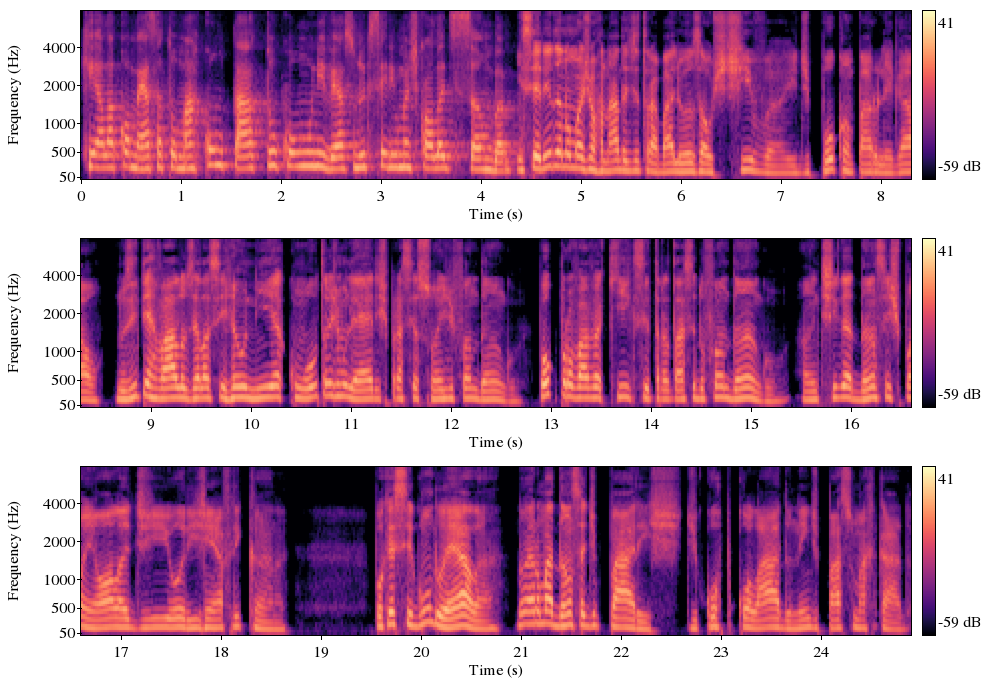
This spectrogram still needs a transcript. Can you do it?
que ela começa a tomar contato com o universo do que seria uma escola de samba. Inserida numa jornada de trabalho exaustiva e de pouco amparo legal, nos intervalos ela se reunia com outras mulheres para sessões de fandango Pouco provável aqui que se tratasse do fandango, a antiga dança espanhola de origem africana. Porque, segundo ela, não era uma dança de pares, de corpo colado nem de passo marcado.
